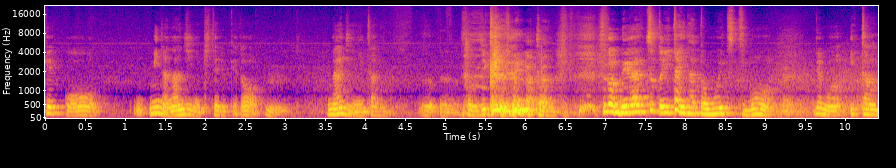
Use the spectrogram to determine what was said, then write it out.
結構みんな何時に来てるけどうん。何時に行かん、うんうん、その時間で行かんって。すごい目がちょっと痛いなと思いつつもでもいかん。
